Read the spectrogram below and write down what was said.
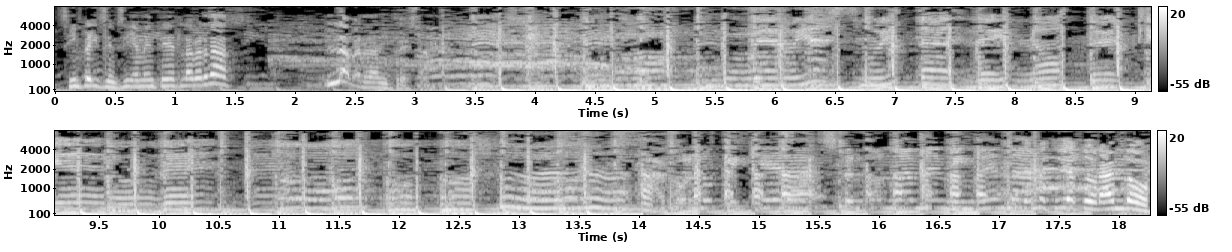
simple y sencillamente la verdad. La verdad impresa. Pero ya es muy tarde y no te quiero ver. Haz lo que quieras, perdóname mi nena. Ya me estoy atorando.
